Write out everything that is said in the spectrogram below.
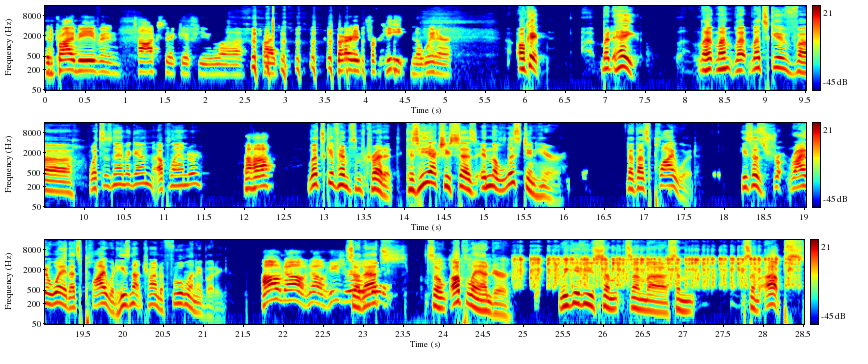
It'd probably be even toxic if you uh, try to burn it for heat in the winter. Okay, but hey, let let, let let's give uh what's his name again? Uplander. Uh huh. Let's give him some credit because he actually says in the listing here that that's plywood. He says right away that's plywood. He's not trying to fool anybody. Oh no, no, he's really so good. that's so Uplander. We give you some some uh, some some ups.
